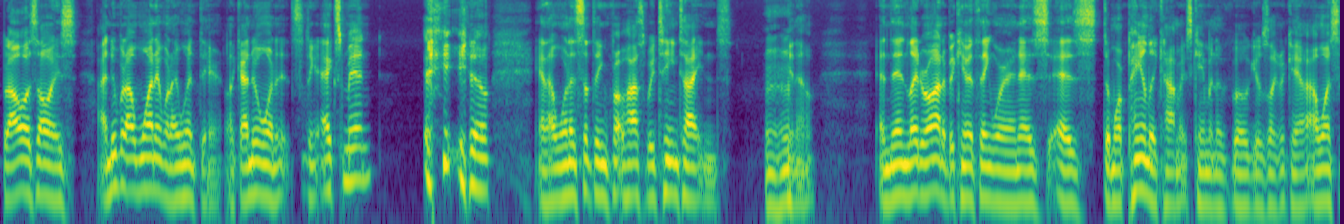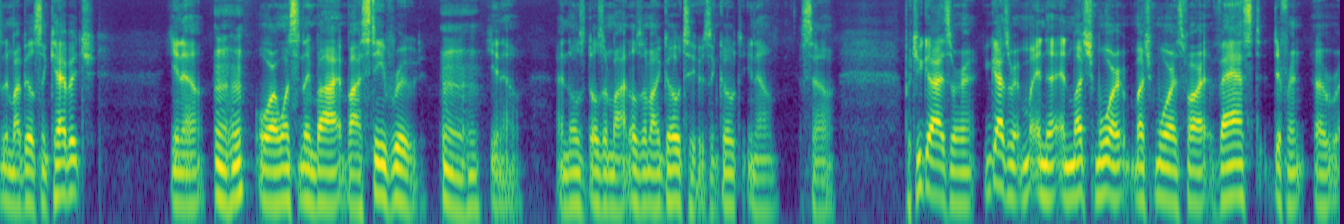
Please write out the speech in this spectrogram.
but I was always I knew what I wanted when I went there. Like I knew I wanted something X Men, you know, and I wanted something from possibly Teen Titans, you know. And then later on, it became a thing wherein as as the more painfully comics came into vogue, it was like, okay, I want something by Bill Sienkiewicz, you know, or I want something by by Steve Rude, you know, and those those are my those are my go tos and go you know. So, but you guys are you guys were in, in much more much more as far vast different uh,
